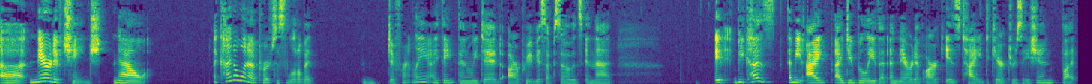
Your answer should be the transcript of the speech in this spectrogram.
uh, narrative change. Now, I kind of want to approach this a little bit differently, I think, than we did our previous episodes in that it, because, I mean, I, I do believe that a narrative arc is tied to characterization, but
